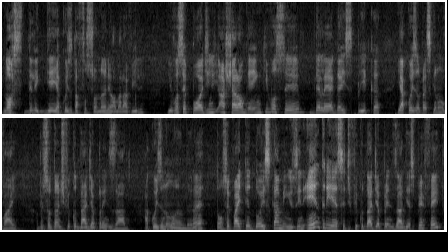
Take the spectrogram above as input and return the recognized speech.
Nossa, deleguei, a coisa está funcionando, é uma maravilha. E você pode achar alguém que você delega, explica e a coisa parece que não vai. A pessoa tem uma dificuldade de aprendizado, a coisa não anda, né? Então você vai ter dois caminhos. E entre essa dificuldade de aprendizado e esse perfeito,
